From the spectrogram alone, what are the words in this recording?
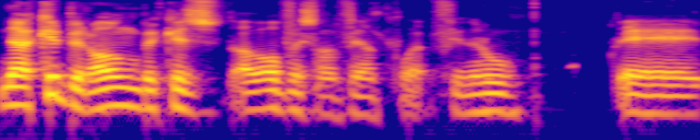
Now I could be wrong because obviously I've heard like funeral. Uh,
